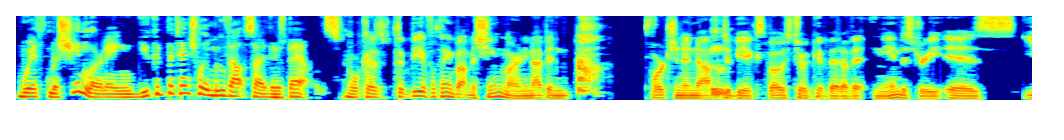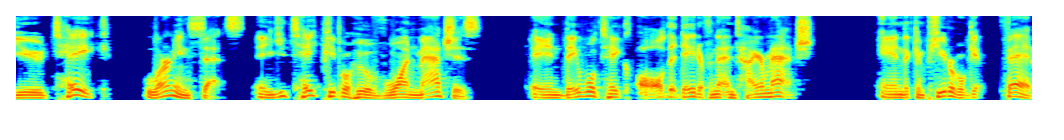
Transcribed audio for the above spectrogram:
with machine learning, you could potentially move outside those bounds. Well, because the beautiful thing about machine learning, I've been fortunate enough to be exposed to a good bit of it in the industry, is you take learning sets and you take people who have won matches and they will take all the data from that entire match and the computer will get fed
